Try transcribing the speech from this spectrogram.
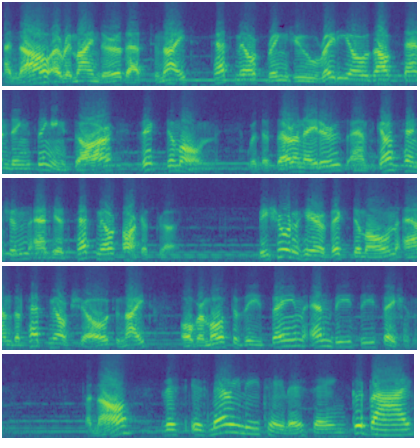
And now, a reminder that tonight, Pet Milk brings you radio's outstanding singing star, Vic Damone, with the Serenaders and Gus Haenschen and his Pet Milk Orchestra. Be sure to hear Vic Damone and the Pet Milk Show tonight over most of these same NBC stations. And now, This is Mary Lee Taylor saying goodbye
